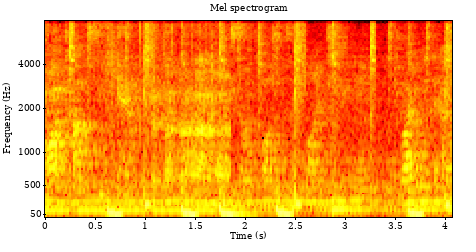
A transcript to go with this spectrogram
Autopsy camp. Driving with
